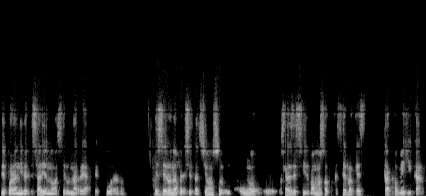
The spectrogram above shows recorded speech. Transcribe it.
de por aniversario, ¿no? Hacer una reapertura, ¿no? De hacer una presentación sobre, uno, o sea, es decir, vamos a ofrecer lo que es tacos mexicanos,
